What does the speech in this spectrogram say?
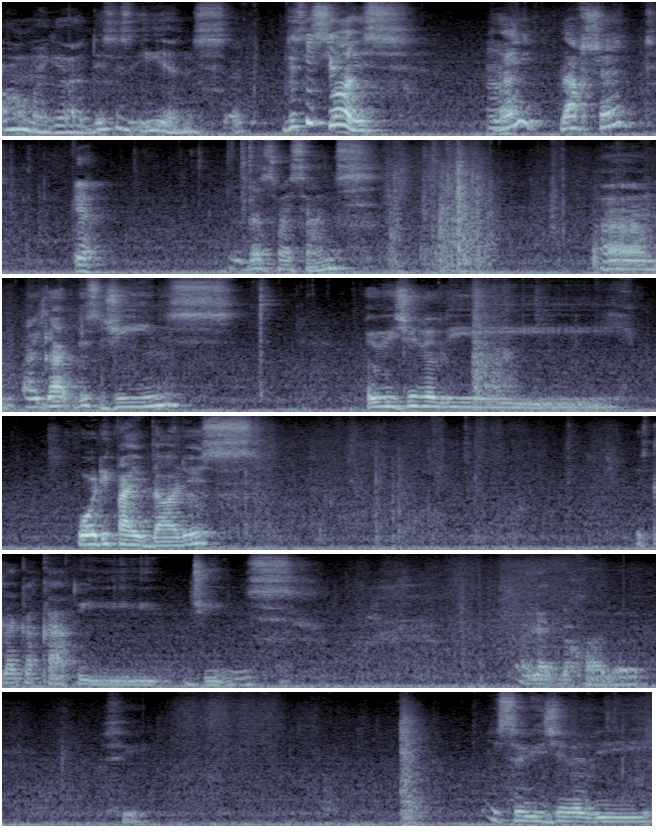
Oh my god, this is Ian's. This is yours, huh? right? Black shirt? Yeah. That's my son's. Um, I got this jeans originally $45. It's like a khaki jeans. I like the color. See? It's originally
